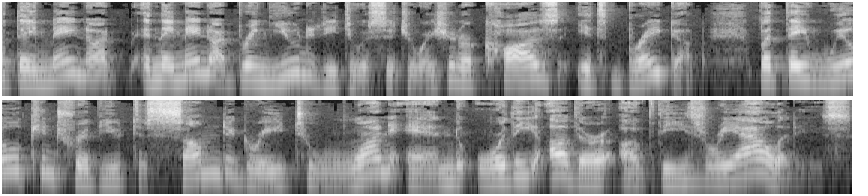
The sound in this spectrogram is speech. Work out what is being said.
but they may not and they may not bring unity to a situation or cause its breakup but they will contribute to some degree to one end or the other of these realities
